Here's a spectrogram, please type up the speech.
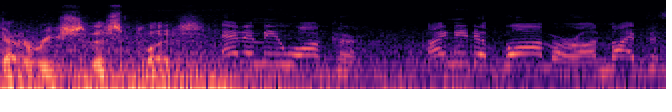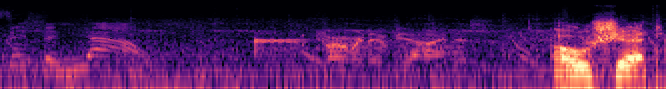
Gotta reach this place. Enemy Walker, I need a bomber on my position now. Affirmative, Your Highness. Oh shit!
